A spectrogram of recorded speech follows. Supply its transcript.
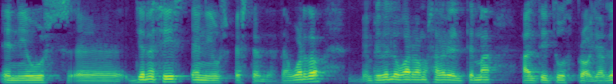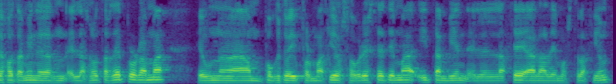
Enews eh, Genesis Enews Extended, ¿de acuerdo? En primer lugar vamos a ver el tema Altitude Pro. Ya os dejo también en, las notas del programa eh, un poquito de información sobre este tema y también el enlace a la demostración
